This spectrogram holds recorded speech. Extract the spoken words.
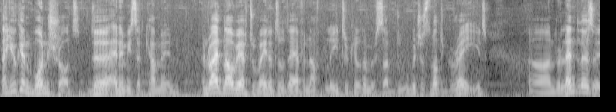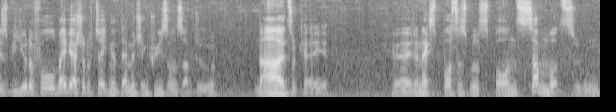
Like, you can one-shot the enemies that come in. And right now we have to wait until they have enough bleed to kill them with Subdue, which is not great. And Relentless is beautiful. Maybe I should have taken a damage increase on Subdue. Nah, it's okay. Okay, the next bosses will spawn somewhat soon.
